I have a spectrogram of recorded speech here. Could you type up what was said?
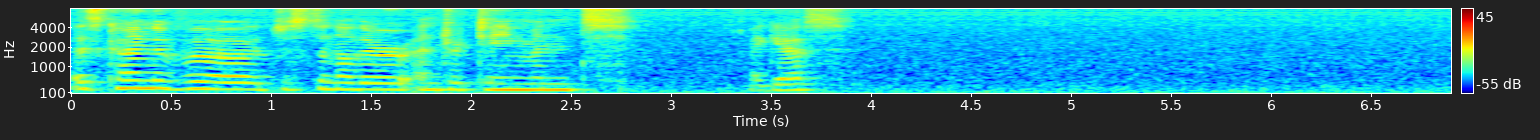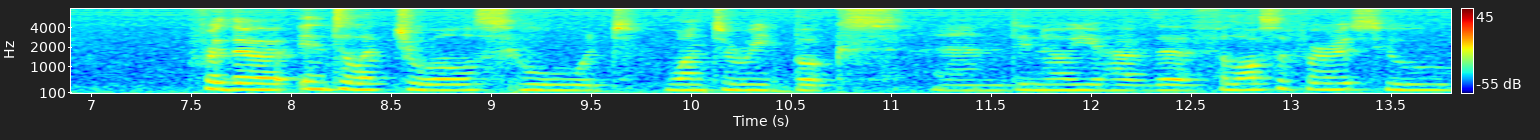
as kind of uh, just another entertainment i guess. For the intellectuals who would want to read books. And you know you have the philosophers who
